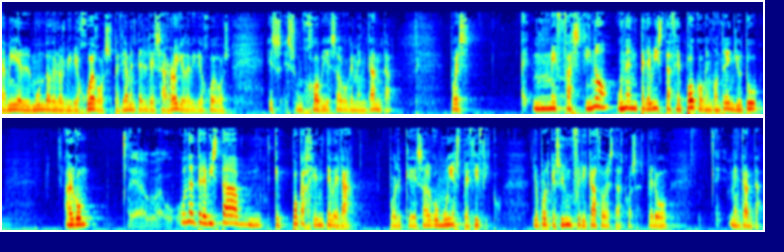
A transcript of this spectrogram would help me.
a mí el mundo de los videojuegos, especialmente el desarrollo de videojuegos, es, es un hobby, es algo que me encanta. Pues eh, me fascinó una entrevista hace poco que encontré en YouTube algo, eh, una entrevista que poca gente verá, porque es algo muy específico. Yo porque soy un fricazo de estas cosas, pero eh, me encanta.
